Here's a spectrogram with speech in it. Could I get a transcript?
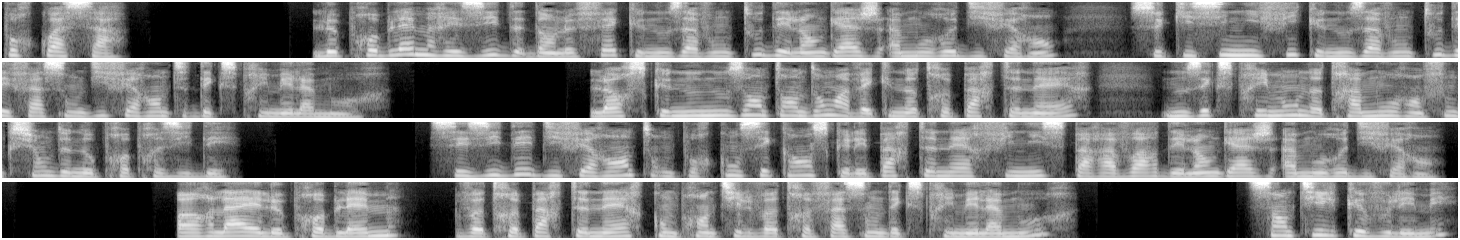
Pourquoi ça? Le problème réside dans le fait que nous avons tous des langages amoureux différents, ce qui signifie que nous avons tous des façons différentes d'exprimer l'amour. Lorsque nous nous entendons avec notre partenaire, nous exprimons notre amour en fonction de nos propres idées. Ces idées différentes ont pour conséquence que les partenaires finissent par avoir des langages amoureux différents. Or là est le problème, votre partenaire comprend-il votre façon d'exprimer l'amour? Sent-il que vous l'aimez?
